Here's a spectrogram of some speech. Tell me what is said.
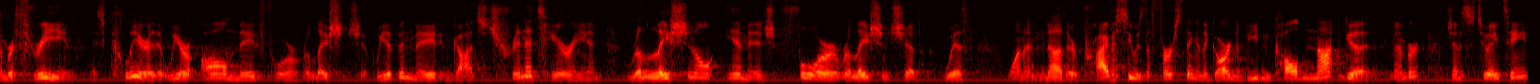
Number three, it's clear that we are all made for relationship. We have been made in God's Trinitarian relational image for relationship with one another. Privacy was the first thing in the Garden of Eden called not good. Remember Genesis 2:18?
